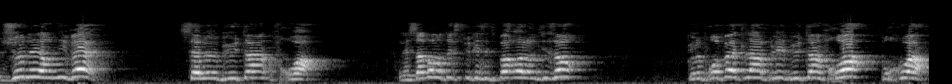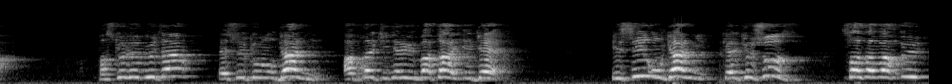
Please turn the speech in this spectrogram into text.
Jeûner en hiver, c'est le butin froid. Les savants ont expliqué cette parole en disant que le prophète l'a appelé butin froid. Pourquoi? Parce que le butin est ce que l'on gagne après qu'il y a eu bataille et guerre. Ici, on gagne quelque chose sans avoir eu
